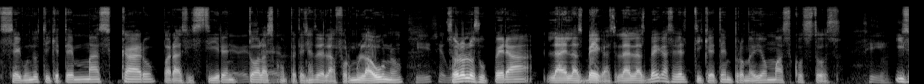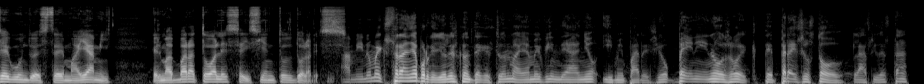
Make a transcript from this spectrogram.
segundo tiquete más caro para asistir en Debe todas las competencias de la Fórmula 1. Sí, seguro. Solo lo supera la de Las Vegas. La de Las Vegas es el tiquete en promedio más costoso. Sí. Y segundo, este de Miami. El más barato vale 600 dólares. A mí no me extraña porque yo les conté que estuve en Miami fin de año y me pareció venenoso de precios todo. La ciudad está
